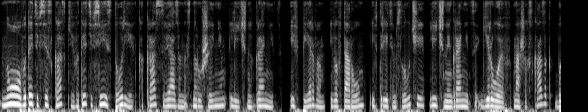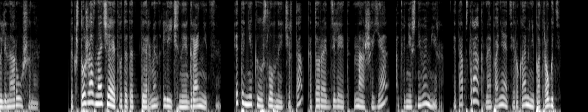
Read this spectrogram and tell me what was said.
Но вот эти все сказки, вот эти все истории как раз связаны с нарушением личных границ. И в первом, и во втором, и в третьем случае личные границы героев наших сказок были нарушены. Так что же означает вот этот термин «личные границы»? Это некая условная черта, которая отделяет наше «я» от внешнего мира. Это абстрактное понятие, руками не потрогать.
